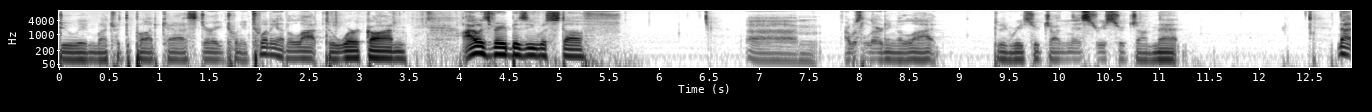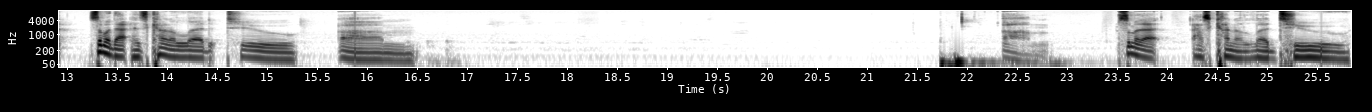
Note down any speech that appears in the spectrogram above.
doing much with the podcast during 2020. Had a lot to work on. I was very busy with stuff. Um, I was learning a lot, doing research on this, research on that. Not some of that has kind of led to um, some of that has kind of led to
